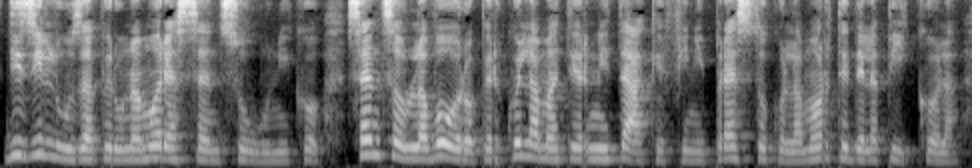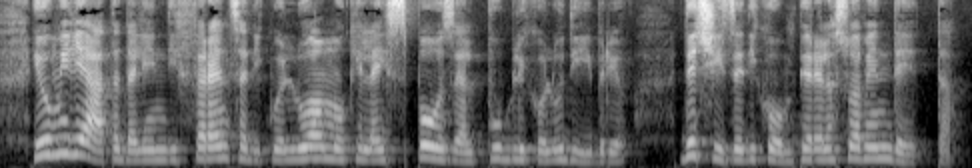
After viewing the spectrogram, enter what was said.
Disillusa per un amore a senso unico, senza un lavoro per quella maternità che finì presto con la morte della piccola e umiliata dall'indifferenza di quell'uomo che la espose al pubblico ludibrio, decise di compiere la sua vendetta.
